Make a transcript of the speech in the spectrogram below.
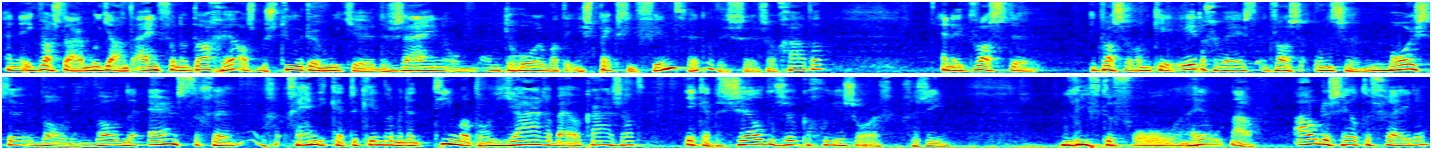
En ik was daar, moet je aan het eind van de dag, hè, als bestuurder moet je er zijn om, om te horen wat de inspectie vindt. Hè. Dat is, eh, zo gaat dat. En ik was, de, ik was er al een keer eerder geweest. Het was onze mooiste woning. Woonden ernstige ge- gehandicapte kinderen met een team wat al jaren bij elkaar zat. Ik heb zelden zulke goede zorg gezien. Liefdevol, heel, nou, ouders heel tevreden.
